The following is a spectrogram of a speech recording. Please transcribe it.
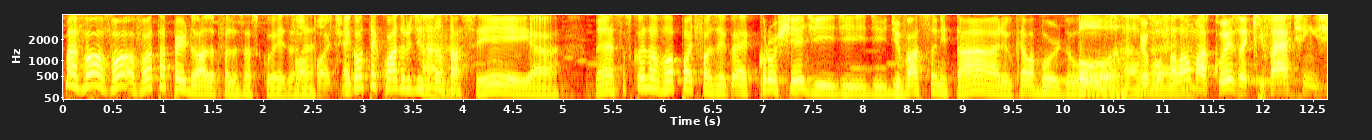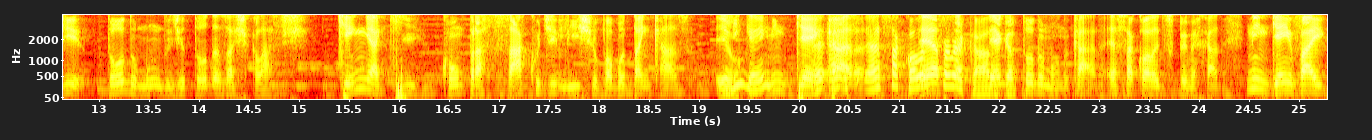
Mas vó, vó, vó tá perdoada pra fazer essas coisas, vó né? pode. É igual ter quadro de ah. Santa Ceia... Né? Essas coisas a avó pode fazer. É, crochê de, de, de, de vaso sanitário, que ela bordou. Porra, Eu velho. vou falar uma coisa que vai atingir todo mundo de todas as classes. Quem aqui compra saco de lixo para botar em casa? Eu. Ninguém. Ninguém, é, cara. É, é sacola Essa de supermercado. Pega cara. todo mundo, cara. É sacola de supermercado. Ninguém vai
